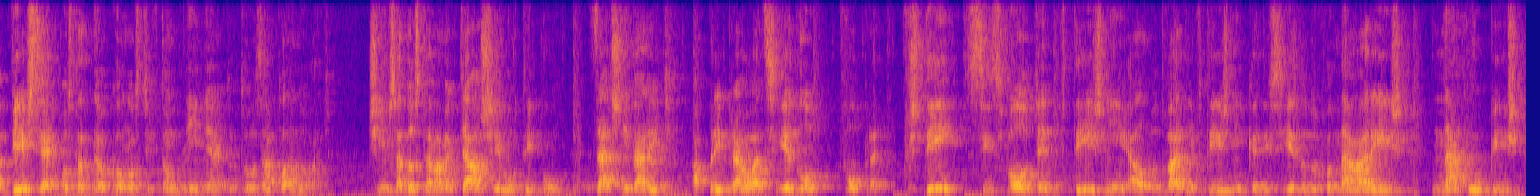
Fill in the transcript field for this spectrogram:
a vieš si aj ostatné okolnosti v tom dni nejak do toho zaplánovať. Čím sa dostávame k ďalšiemu typu, začni variť a pripravovať si jedlo vopred. Vždy si zvol deň v týždni alebo dva dni v týždni, kedy si jednoducho navaríš, nakúpíš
